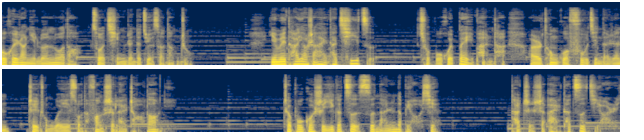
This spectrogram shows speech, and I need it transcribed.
不会让你沦落到做情人的角色当中，因为他要是爱他妻子，就不会背叛他，而通过附近的人这种猥琐的方式来找到你。这不过是一个自私男人的表现，他只是爱他自己而已。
